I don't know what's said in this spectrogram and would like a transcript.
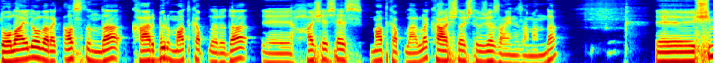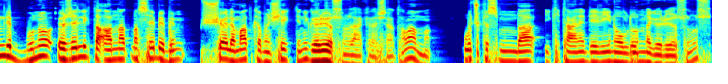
dolaylı olarak aslında karbür matkapları da e, HSS matkaplarla karşılaştıracağız aynı zamanda. E, şimdi bunu özellikle anlatma sebebim şöyle matkabın şeklini görüyorsunuz arkadaşlar tamam mı? Uç kısmında iki tane deliğin olduğunu da görüyorsunuz.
